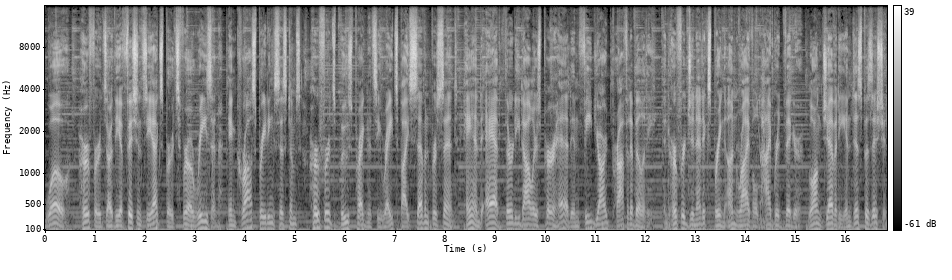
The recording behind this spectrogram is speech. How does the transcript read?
Whoa, Herefords are the efficiency experts for a reason. In crossbreeding systems, Herefords boost pregnancy rates by 7% and add $30 per head in feed yard profitability. And Hereford genetics bring unrivaled hybrid vigor, longevity, and disposition.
